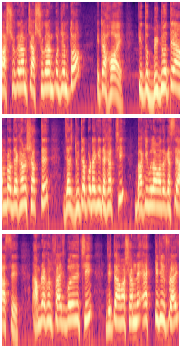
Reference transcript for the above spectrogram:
পাঁচশো গ্রাম, চারশো গ্রাম পর্যন্ত এটা হয়। কিন্তু ভিডিওতে আমরা দেখানোর সাথে জাস্ট দুইটা প্রোডাক্টই দেখাচ্ছি, বাকিগুলো আমাদের কাছে আছে। আমরা এখন প্রাইস বলে দিচ্ছি যেটা আমার সামনে এক কেজির প্রাইস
